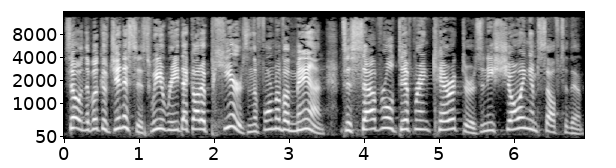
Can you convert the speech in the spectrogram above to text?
So in the book of Genesis, we read that God appears in the form of a man to several different characters and he's showing himself to them.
